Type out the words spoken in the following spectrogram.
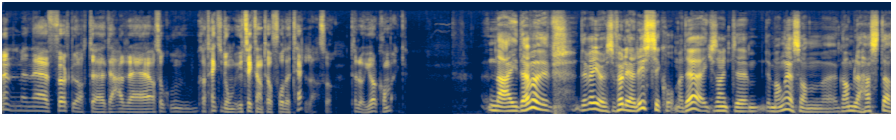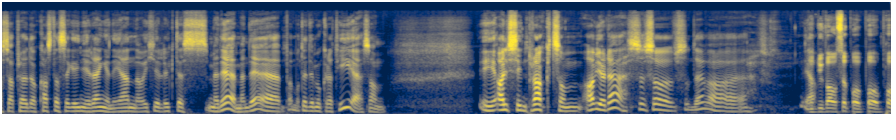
Men, men jeg følte du at det er altså, Hva tenkte du om utsiktene til å få det til? altså? til å gjøre comeback? Nei, det, var, det var jo selvfølgelig en risiko med det. ikke sant? Det er mange som eh, gamle hester som har prøvd å kaste seg inn i ringen igjen og ikke lyktes med det. Men det er på en måte demokratiet som i all sin prakt som avgjør det. Så, så, så det var ja. Du var også på, på, på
